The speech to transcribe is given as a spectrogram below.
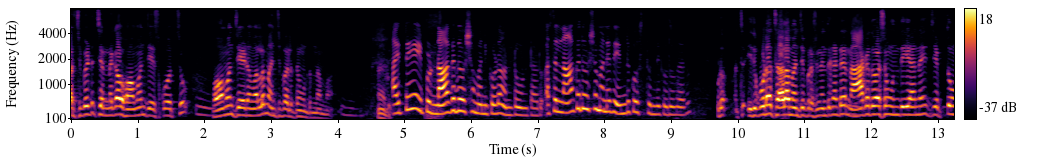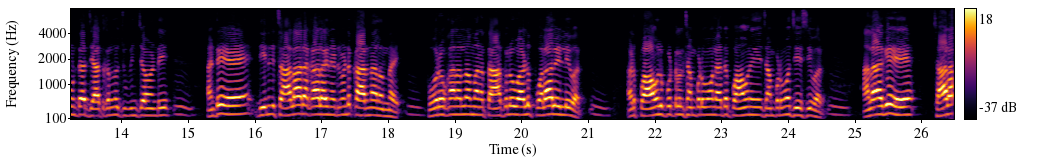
ఖర్చు పెట్టి చిన్నగా హోమం చేసుకోవచ్చు. హోమం చేయడం వల్ల మంచి ఫలితం ఉంటుందమ్మా. అయితే ఇప్పుడు నాగదోషం అని కూడా అంటూ ఉంటారు. అసలు నాగదోషం అనేది ఎందుకు వస్తుంది గురుగారు? ఇప్పుడు ఇది కూడా చాలా మంచి ప్రశ్న. ఎందుకంటే నాగదోషం ఉంది అని చెప్తూ ఉంటారు జాతకంలో చూపించామండి. అంటే దీనికి చాలా రకాలైనటువంటి కారణాలు ఉన్నాయి పూర్వకాలంలో మన తాతలు వాళ్ళు పొలాలు వెళ్ళేవారు. అక్కడ పాములు పుట్టలు చంపడమో లేదా పాముని చంపడమో చేసేవారు. అలాగే చాలా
